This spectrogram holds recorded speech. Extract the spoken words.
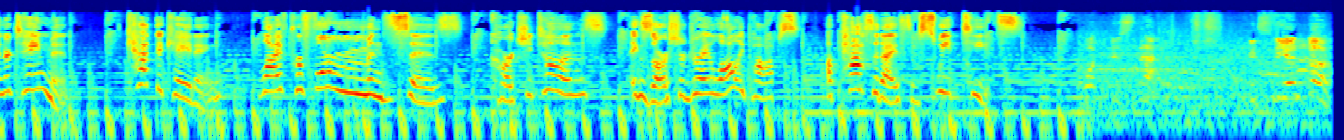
entertainment, catcacating, live performances, Karchi tons, Exarchadre lollipops, a passidice of sweet teats. What is that? It's the unknown.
